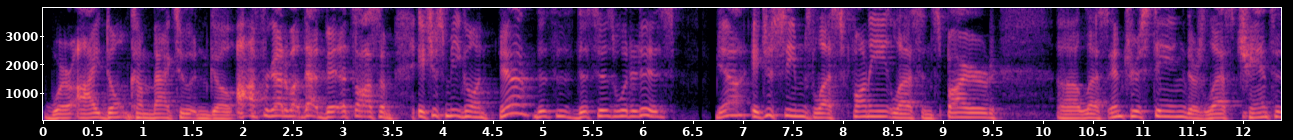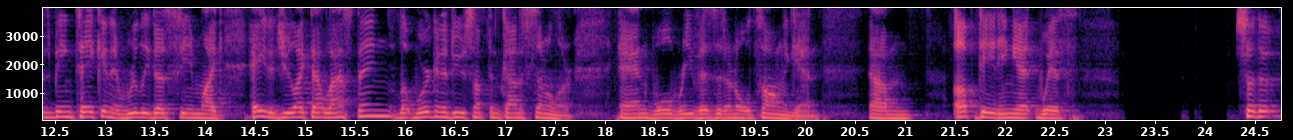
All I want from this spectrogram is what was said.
where i don't come back to it and go "Ah, i forgot about that bit. That's awesome. It's just me going yeah this is this is what it is. Yeah it just seems less funny less inspired uh, less interesting. There's less chances being taken. It really does seem like, hey, did you like that last thing? Look, We're going to do something kind of similar, and we'll revisit an old song again, um, updating it with So the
